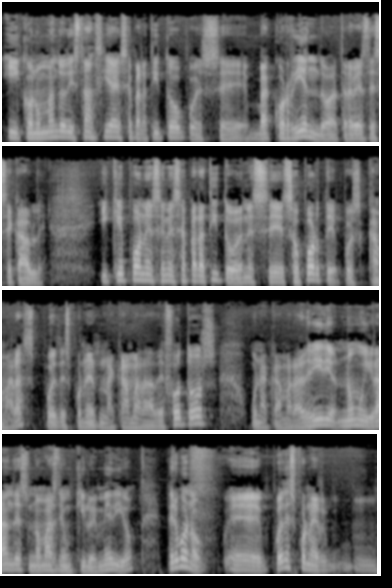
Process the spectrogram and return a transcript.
y con un mando a distancia ese aparatito pues eh, va corriendo a través de ese cable. ¿Y qué pones en ese aparatito, en ese soporte? Pues cámaras. Puedes poner una cámara de fotos, una cámara de vídeo, no muy grandes, no más de un kilo y medio, pero bueno, eh, puedes poner mm,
